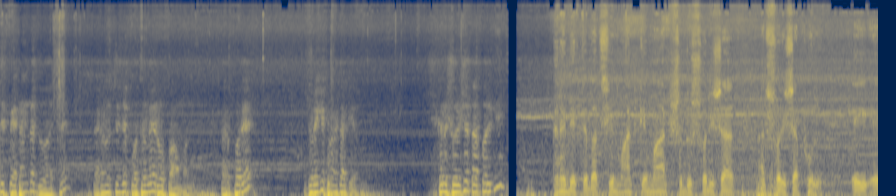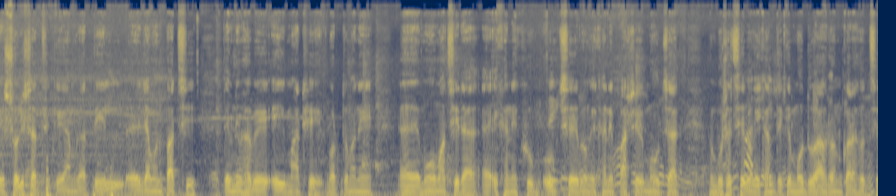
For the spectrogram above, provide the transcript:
যে প্যাটার্নটা দেওয়া আছে প্যাটার্ন হচ্ছে যে প্রথমে রোপা আমন তারপরে জমি কি ফাঁকা থাকে সেখানে সরিষা তারপরে কি? এখানে দেখতে পাচ্ছি মাঠকে মাঠ শুধু সরিষা আর সরিষা ফুল। এই সরিষা থেকে আমরা তেল যেমন পাচ্ছি তেমনিভাবে এই মাঠে বর্তমানে মৌমাছিরা এখানে খুব উঠছে এবং এখানে পাশে মৌচাক বসেছে এবং এখান থেকে মধু আহরণ করা হচ্ছে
